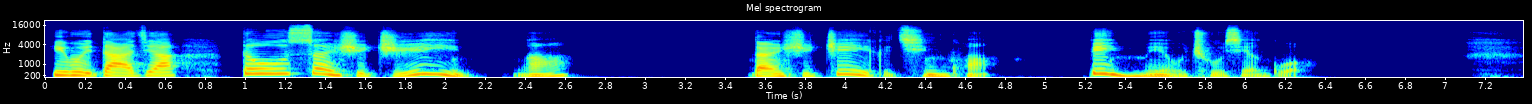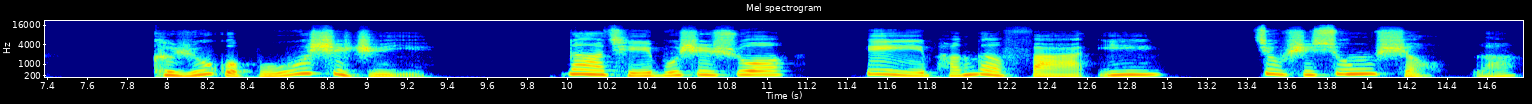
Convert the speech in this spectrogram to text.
因为大家都算是指引啊。但是这个情况并没有出现过。可如果不是指引，那岂不是说一旁的法医就是凶手了？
